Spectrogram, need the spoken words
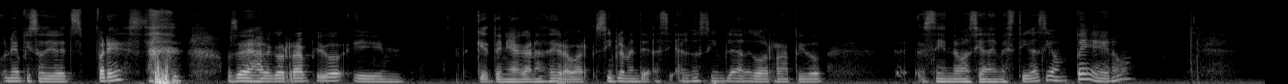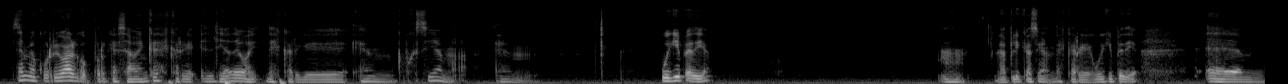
un episodio express. o sea, es algo rápido y que tenía ganas de grabar. Simplemente así, algo simple, algo rápido, sin demasiada investigación. Pero se me ocurrió algo porque saben que descargué el día de hoy, descargué, ¿cómo se llama? Wikipedia. La aplicación, descargué Wikipedia. Eh,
